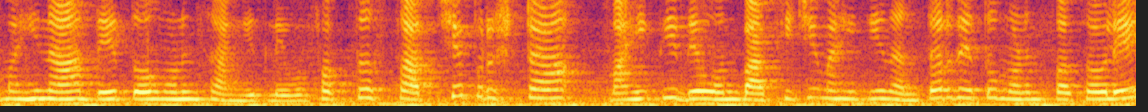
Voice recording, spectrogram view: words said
महिना देतो म्हणून सांगितले व फक्त सातशे पृष्ठ माहिती देऊन बाकीची माहिती नंतर देतो म्हणून फसवले.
